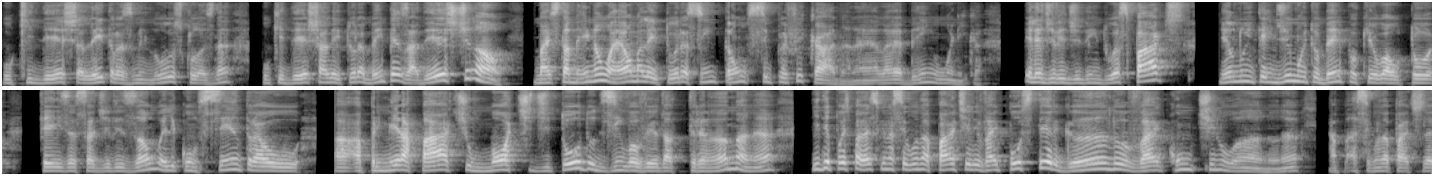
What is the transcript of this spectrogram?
o que deixa letras minúsculas, né? o que deixa a leitura bem pesada. Este não, mas também não é uma leitura assim tão simplificada, né? ela é bem única. Ele é dividido em duas partes. Eu não entendi muito bem porque o autor fez essa divisão. Ele concentra o, a, a, primeira parte, o mote de todo o desenvolver da trama, né? E depois parece que na segunda parte ele vai postergando, vai continuando, né? A, a segunda parte da,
